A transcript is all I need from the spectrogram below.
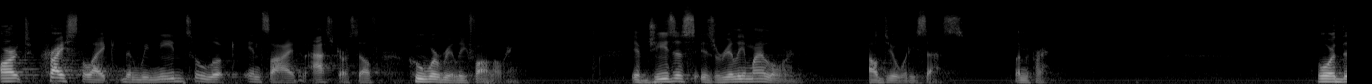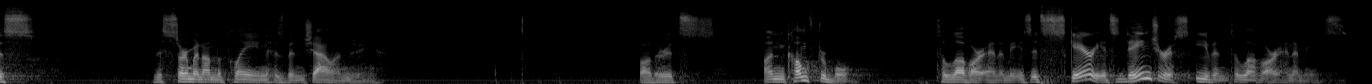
aren't Christ like, then we need to look inside and ask ourselves who we're really following. If Jesus is really my Lord, I'll do what he says. Let me pray. Lord, this, this sermon on the plain has been challenging. Father, it's uncomfortable to love our enemies. It's scary, it's dangerous even to love our enemies.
